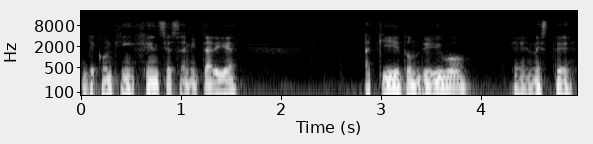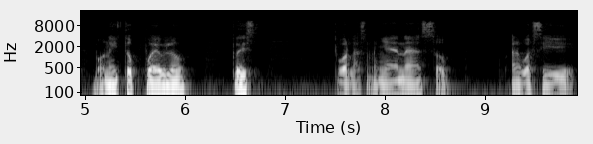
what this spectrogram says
de contingencia sanitaria, aquí donde vivo, en este bonito pueblo, pues por las mañanas o algo así,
